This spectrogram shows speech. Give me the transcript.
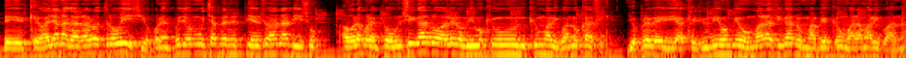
de que vayan a agarrar otro vicio. Por ejemplo, yo muchas veces pienso, analizo, ahora por ejemplo un cigarro vale lo mismo que un, que un marihuano casi yo preferiría que si un hijo mío fumara cigarros, más bien que fumara marihuana.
